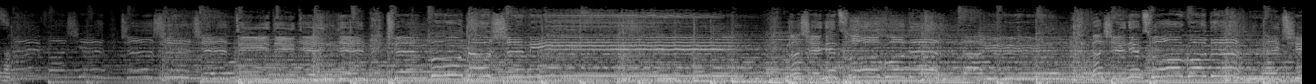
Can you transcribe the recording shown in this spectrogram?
呢。世界滴滴点点，那些年错过的大雨，那些年错过的爱情，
